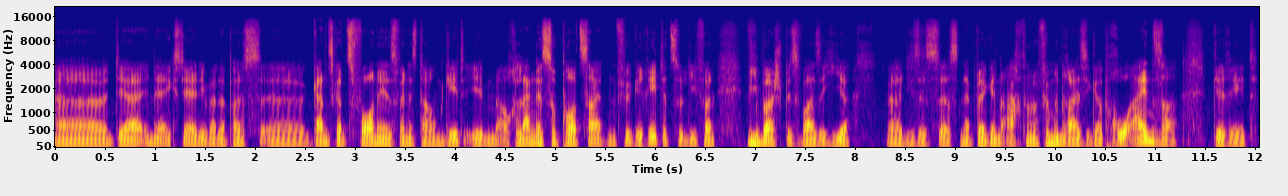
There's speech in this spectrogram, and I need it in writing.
äh, der in der XDR Developers äh, ganz, ganz vorne ist, wenn es darum geht, eben auch lange Supportzeiten für Geräte zu liefern, wie beispielsweise hier äh, dieses äh, Snapdragon 835er Pro 1er Gerät.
